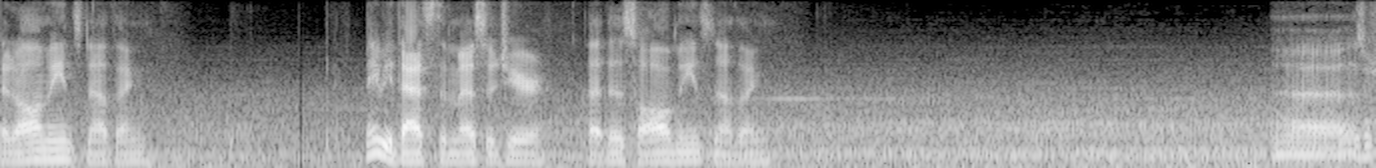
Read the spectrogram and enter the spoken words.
It all means nothing. Maybe that's the message here, that this all means nothing. Uh, this is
